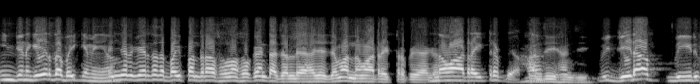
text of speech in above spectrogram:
ਇੰਜਨ ਗੇਅਰ ਦਾ ਬਾਈ ਕਿਵੇਂ ਆ? ਇੰਜਨ ਗੇਅਰ ਦਾ ਤਾਂ ਬਾਈ 15 1600 ਘੰਟਾ ਚੱਲਿਆ ਹਜੇ ਜਮਾ ਨਵਾਂ ਟਰੈਕਟਰ ਪਿਆ ਹੈਗਾ। ਨਵਾਂ ਟਰੈਕਟਰ ਪਿਆ ਹਾਂਜੀ ਹਾਂਜੀ। ਵੀ ਜਿਹੜਾ ਵੀਰ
